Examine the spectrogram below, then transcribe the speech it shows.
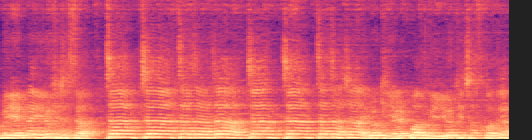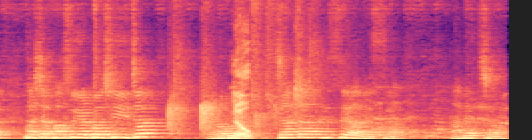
우리 옛날에 이렇게 쳤어요. 짠, 짠, 짜자잔, 짠, 짠, 짜자잔. 이렇게 열 번 우리 이렇게 쳤거든요. 다시 한번 박수 열 번 시작. 여러분, Nope. 짜잔 했어요, 안 했어요? 안 했죠.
